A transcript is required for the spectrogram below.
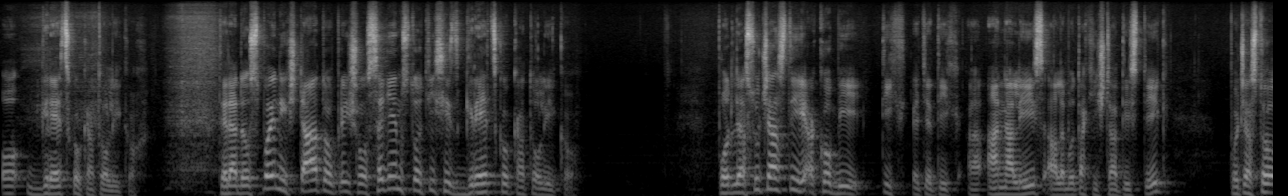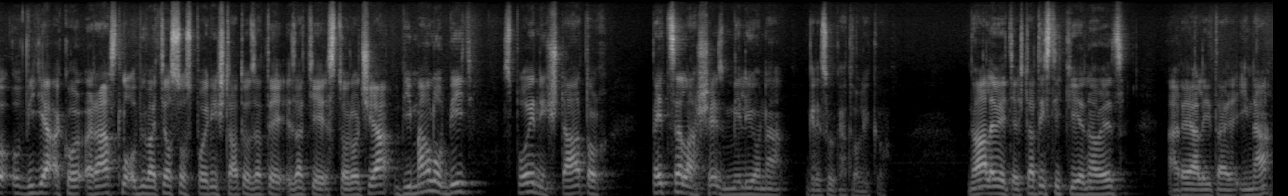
o grécko-katolíkoch. Teda do Spojených štátov prišlo 700 tisíc grécko-katolíkov. Podľa súčasných akoby tých, viete, tých analýz alebo takých štatistík počas toho vidia, ako rástlo obyvateľstvo Spojených štátov za tie, za tie storočia, by malo byť v Spojených štátoch 5,6 milióna grecko-katolíkov. No ale viete, štatistiky je jedna vec a realita je iná.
